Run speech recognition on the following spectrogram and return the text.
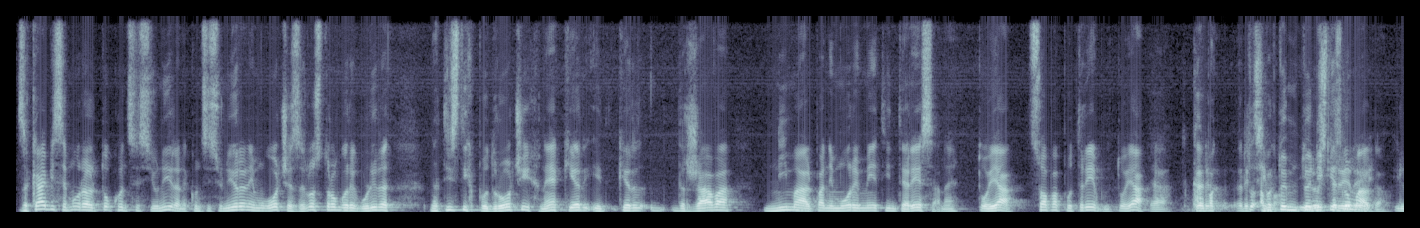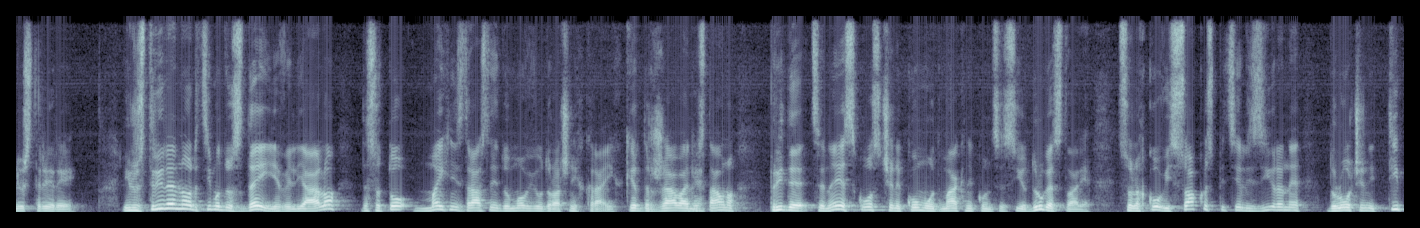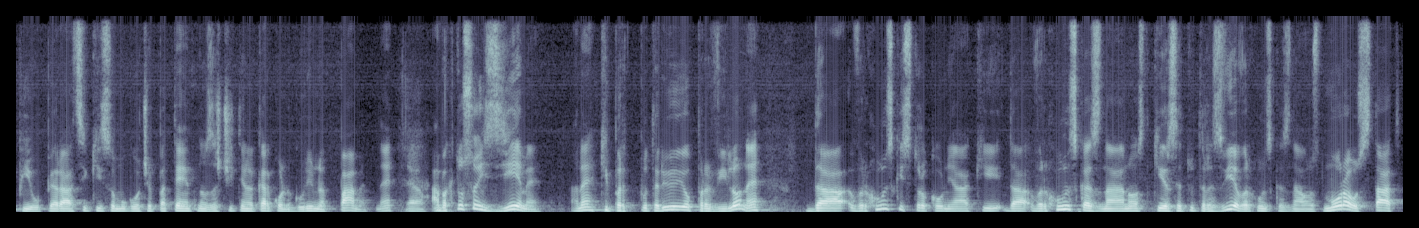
Zakaj bi se moralo to koncesioniranje? Koncesioniranje je mogoče zelo strogo regulirati na tistih področjih, ne, kjer, kjer država nima ali pa ne more imeti interesa. Ne. To ja, so pa potrebni, to ja. ja kar, ampak, recimo, to, ampak to, to je nekaj zelo malega. Ilustriraj. Ilustrirano, recimo do zdaj je veljalo, da so to majhni zdravstveni domovi v odročnih krajih, kjer država enostavno pride ceneje skozi, če nekomu odmakne koncesijo. Druga stvar je, so lahko visoko specializirane določeni tipi operacij, ki so mogoče patentno zaščitene, kar koli govorim na pamet. Ja. Ampak to so izjeme, ne, ki potrjujejo pravilo. Ne, Da vrhunski strokovnjaki, da vrhunska znanost, kjer se tudi razvija vrhunska znanost, mora ostati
